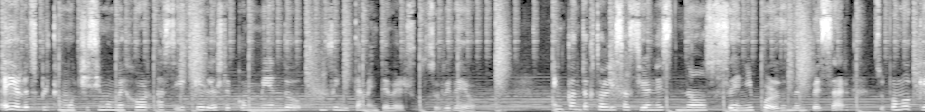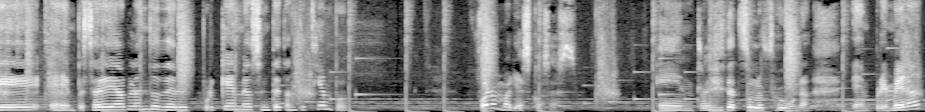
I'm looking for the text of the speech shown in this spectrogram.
Ella lo explica muchísimo mejor así que les recomiendo infinitamente ver su video. En cuanto a actualizaciones, no sé ni por dónde empezar. Supongo que eh, empezaré hablando del por qué me ausenté tanto tiempo. Fueron varias cosas. En realidad solo fue una. En primera,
